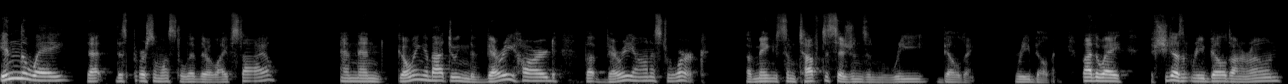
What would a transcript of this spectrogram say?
in the way that this person wants to live their lifestyle and then going about doing the very hard but very honest work of making some tough decisions and rebuilding rebuilding. By the way if she doesn't rebuild on her own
